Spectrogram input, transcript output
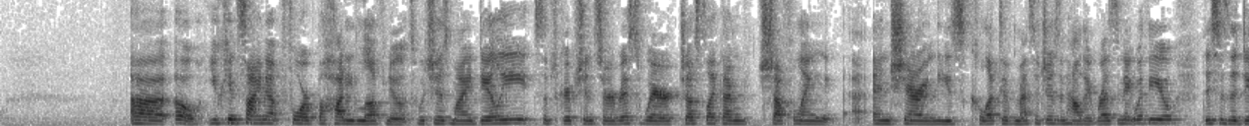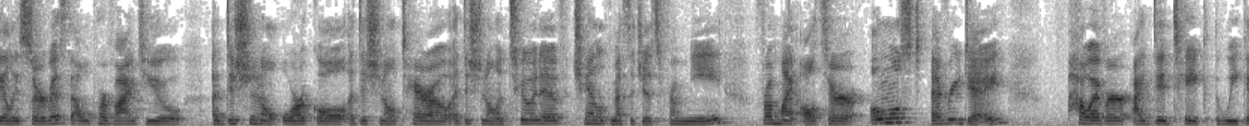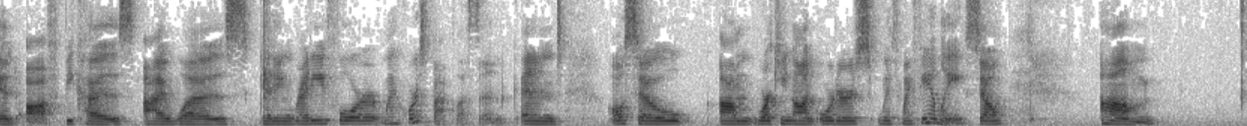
uh, oh, you can sign up for Behati Love Notes, which is my daily subscription service where just like I'm shuffling and sharing these collective messages and how they resonate with you, this is a daily service that will provide you additional oracle, additional tarot, additional intuitive channeled messages from me, from my altar almost every day. However, I did take the weekend off because I was getting ready for my horseback lesson and also um, working on orders with my family. So, um,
